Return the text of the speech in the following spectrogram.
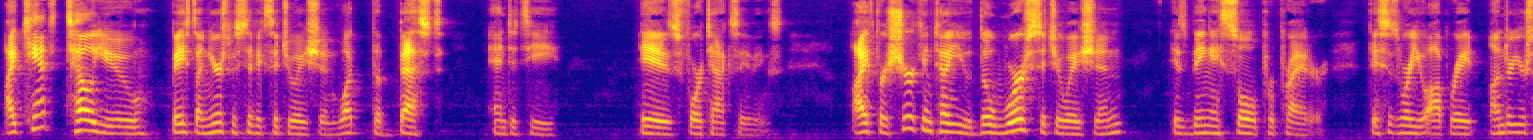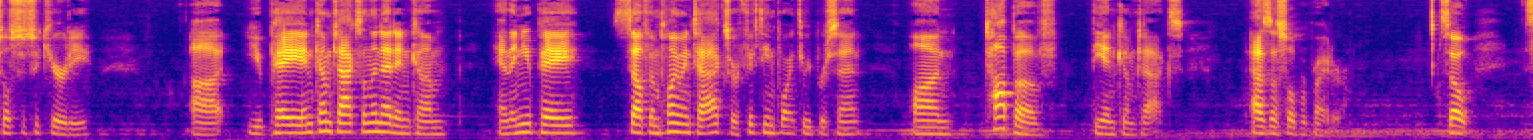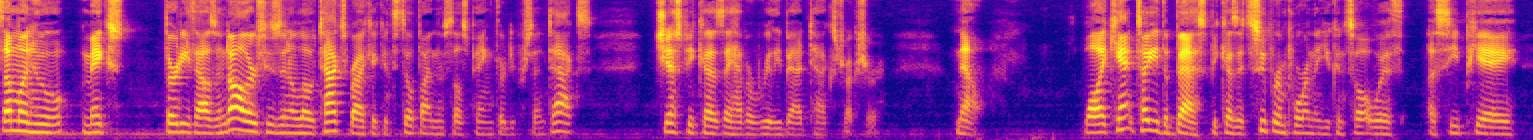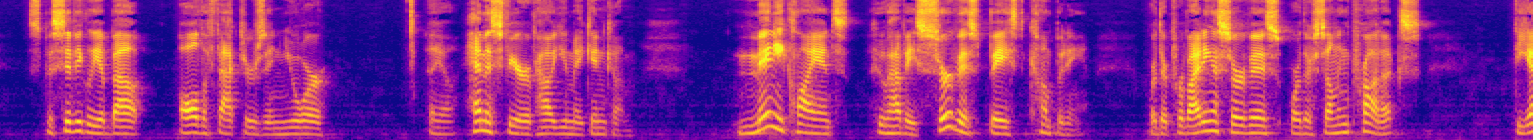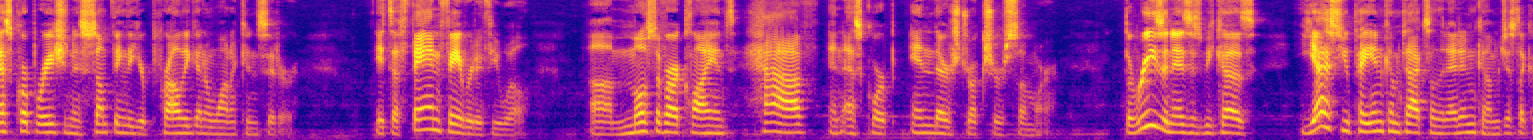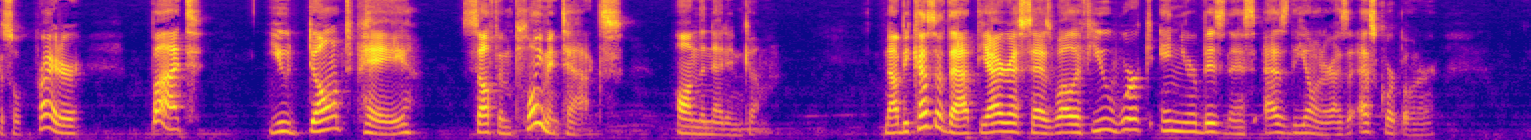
I can't tell you, based on your specific situation, what the best entity is for tax savings. I for sure can tell you the worst situation is being a sole proprietor. This is where you operate under your Social Security. Uh, you pay income tax on the net income, and then you pay self employment tax, or 15.3%, on top of the income tax as a sole proprietor. So, someone who makes $30,000 who's in a low tax bracket can still find themselves paying 30% tax just because they have a really bad tax structure. Now, while I can't tell you the best because it's super important that you consult with a CPA specifically about all the factors in your you know, hemisphere of how you make income. Many clients who have a service based company where they're providing a service or they're selling products, the S corporation is something that you're probably going to want to consider. It's a fan favorite, if you will. Um, most of our clients have an S corp in their structure somewhere. The reason is is because yes, you pay income tax on the net income just like a sole proprietor, but you don't pay self-employment tax on the net income. Now, because of that, the IRS says, well, if you work in your business as the owner, as an S Corp owner,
